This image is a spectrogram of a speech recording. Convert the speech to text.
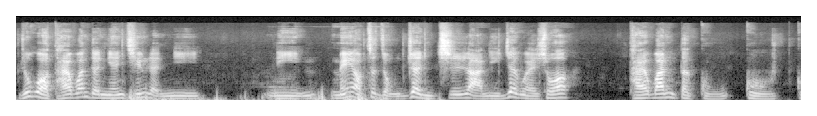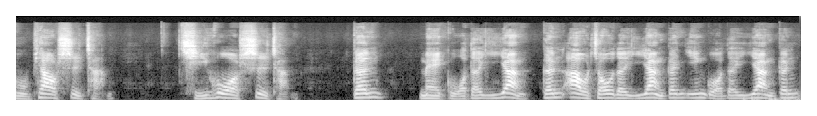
如果台湾的年轻人你你没有这种认知啊，你认为说台湾的股股股票市场、期货市场跟美国的一样，跟澳洲的一样，跟英国的一样，跟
